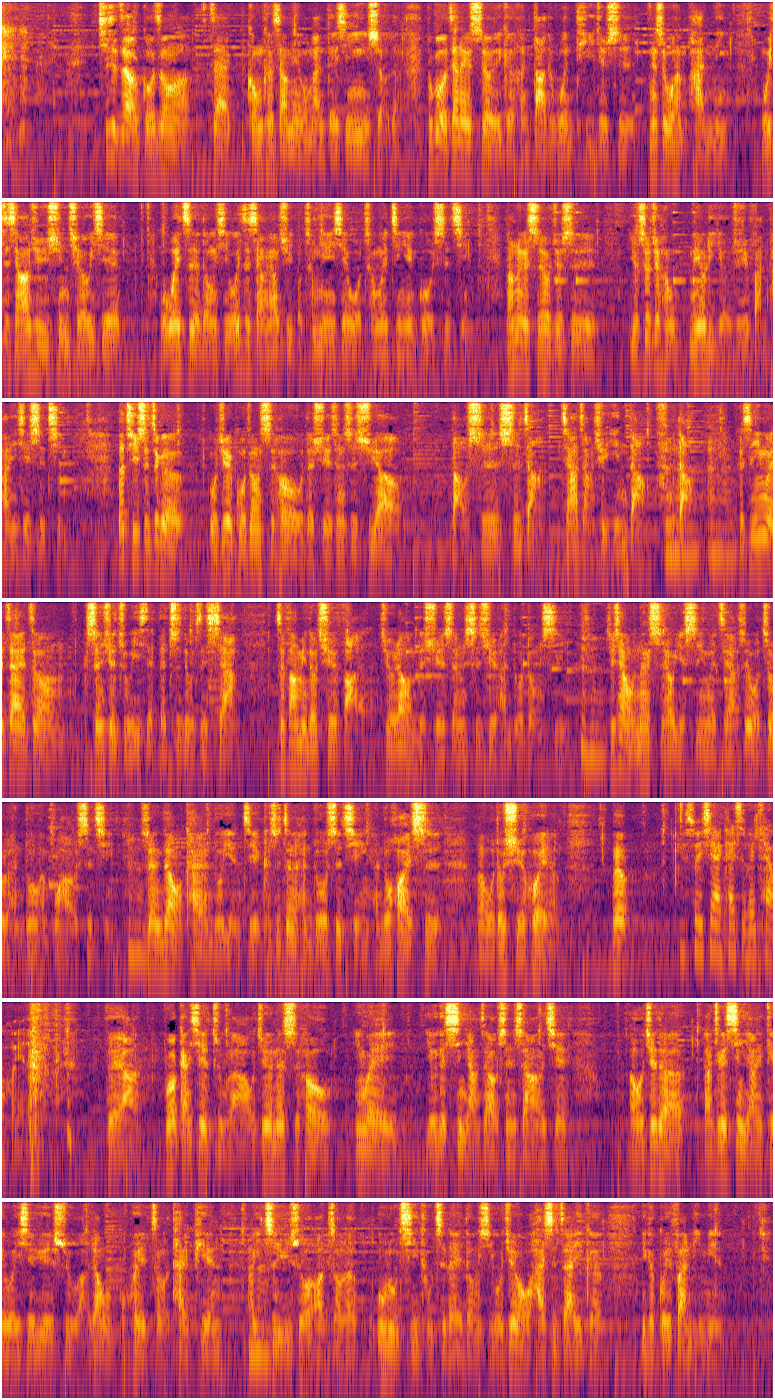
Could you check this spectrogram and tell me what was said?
其实，在我国中啊，在功课上面我蛮得心应手的。不过我在那个时候有一个很大的问题，就是那时我很叛逆，我一直想要去寻求一些我未知的东西，我一直想要去重演一些我从未经验过的事情。然后那个时候就是有时候就很没有理由就去反叛一些事情。那其实这个，我觉得国中时候的学生是需要。老师、师长、家长去引导、辅导，嗯，嗯，可是因为在这种升学主义的制度之下，这方面都缺乏了，就让我们的学生失去了很多东西。嗯，就像我那个时候也是因为这样，所以我做了很多很不好的事情。嗯，虽然让我开了很多眼界，可是真的很多事情、很多坏事，啊、呃，我都学会了。那所以现在开始会忏悔了。对啊，不过感谢主啦，我觉得那时候因为。有一个信仰在我身上，而且，啊、呃，我觉得啊、呃，这个信仰也给我一些约束啊，让我不会走得太偏，啊、呃，以至于说啊、呃，走了误入歧途之类的东西。我觉得我还是在一个一个规范里面。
